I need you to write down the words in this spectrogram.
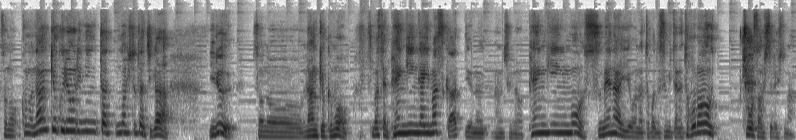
そのこの南極料理人たの人たちがいるその南極も「すみませんペンギンがいますか?」っていうのなんですけどペンギンも住めないようなとこですみたいなところの調査をしてる人な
